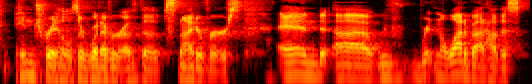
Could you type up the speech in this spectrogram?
entrails or whatever of the Snyderverse. And uh, we've written a lot about how this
